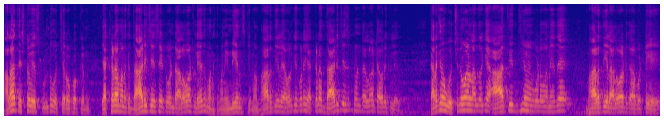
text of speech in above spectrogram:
అలా తిష్ట వేసుకుంటూ వచ్చారు ఒక్కొక్కరిని. ఎక్కడా మనకి దాడి చేసేటువంటి అలవాటు లేదు మనకి మన ఇండియన్స్కి మన భారతీయులు ఎవరికి కూడా ఎక్కడ దాడి చేసేటువంటి అలవాటు ఎవరికి లేదు. కనుక వచ్చిన వాళ్ళందరికీ ఆతిథ్యం ఇవ్వడం అనేదే భారతీయుల అలవాటు కాబట్టి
